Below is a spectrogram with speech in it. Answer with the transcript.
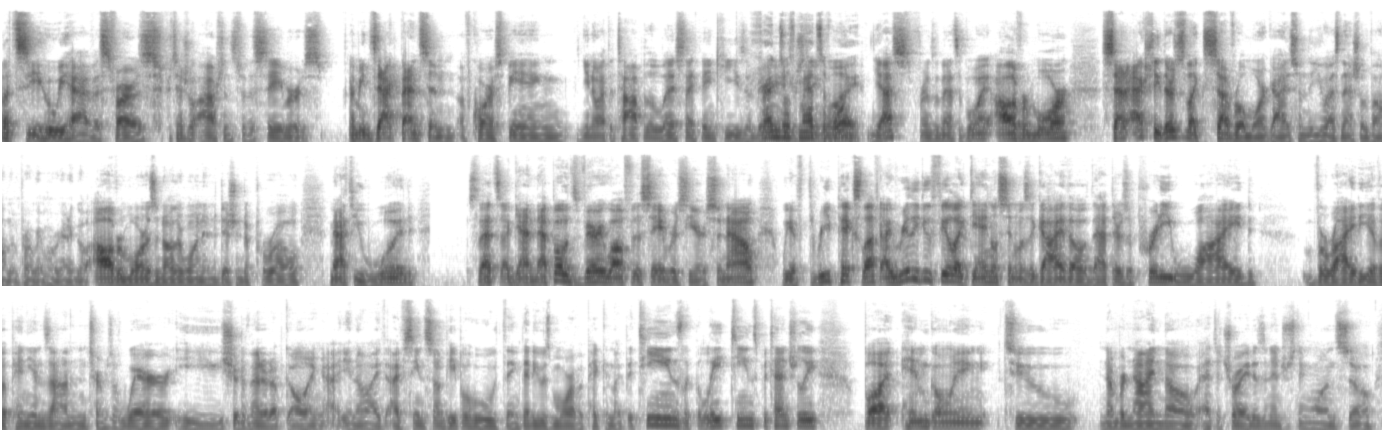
Let's see who we have as far as potential options for the Sabres. I mean, Zach Benson, of course, being you know at the top of the list. I think he's a very friends with Matt Savoy. One. Yes, friends with Matt Savoy. Oliver Moore. Actually, there's like several more guys from the U.S. National Development Program who are going to go. Oliver Moore is another one, in addition to Perreault, Matthew Wood. So that's again that bodes very well for the Sabres here. So now we have three picks left. I really do feel like Danielson was a guy though that there's a pretty wide variety of opinions on in terms of where he should have ended up going. I, you know, I, I've seen some people who think that he was more of a pick in like the teens, like the late teens potentially, but him going to number nine though at Detroit is an interesting one. So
